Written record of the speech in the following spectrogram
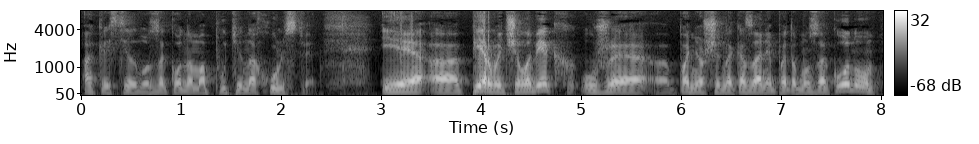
окрестил его законом о путинохульстве. И э, первый человек, уже э, понесший наказание по этому закону,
